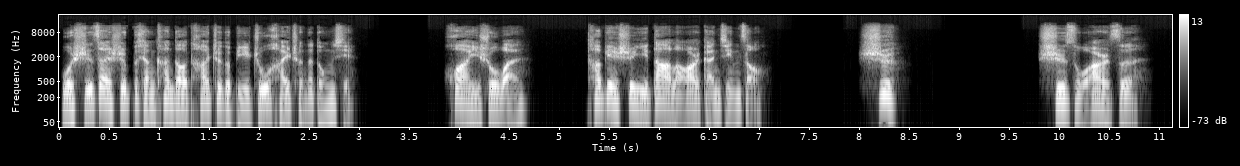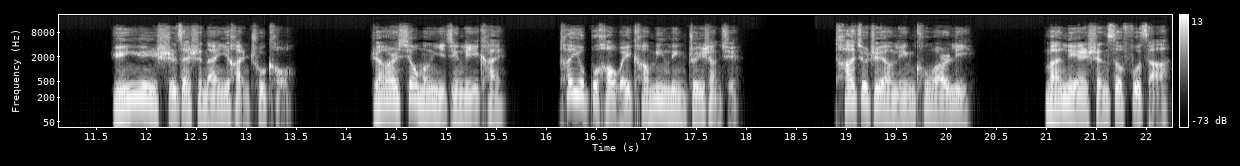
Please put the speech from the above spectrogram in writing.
我实在是不想看到他这个比猪还蠢的东西。”话一说完，他便示意大老二赶紧走。师，师祖二字，云云实在是难以喊出口。然而萧猛已经离开。他又不好违抗命令追上去，他就这样凌空而立，满脸神色复杂，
